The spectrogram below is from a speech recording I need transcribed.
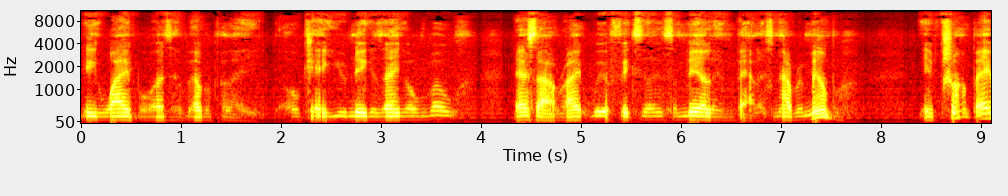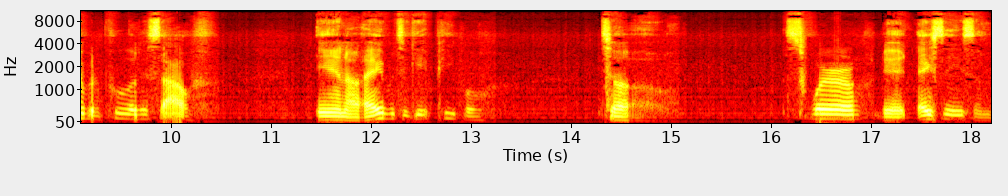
these white boys have ever played. Okay, you niggas ain't gonna vote. That's all right. We'll fix it in some mail-in ballots. Now remember, if Trump able to pull this off, and are able to get people to swear that they see some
